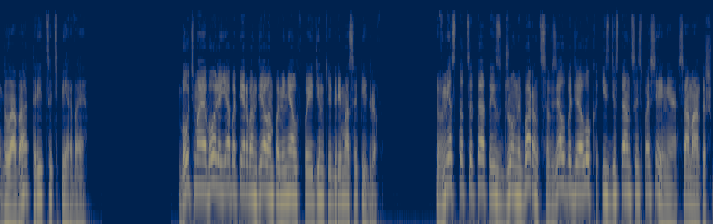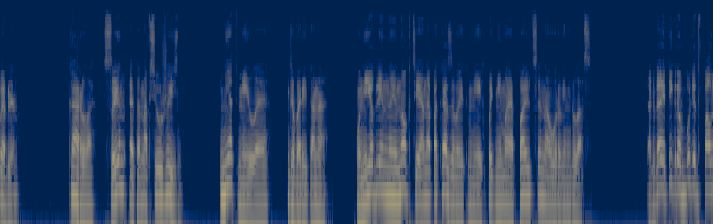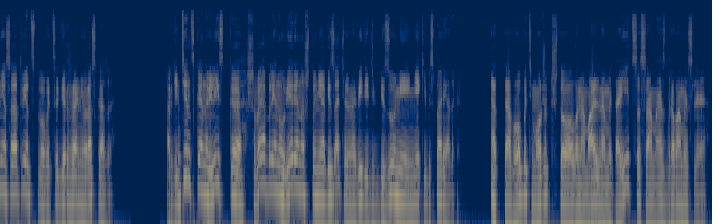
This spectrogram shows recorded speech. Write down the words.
Глава 31 Будь моя воля, я бы первым делом поменял в поединке гримас эпиграф. Вместо цитаты из Джона Барнса взял бы диалог из «Дистанции спасения» Саманты Швеблин. «Карла, сын — это на всю жизнь». «Нет, милая», — говорит она. У нее длинные ногти, и она показывает мне их, поднимая пальцы на уровень глаз. Тогда эпиграф будет вполне соответствовать содержанию рассказа. Аргентинская новелистка Швеблин уверена, что не обязательно видеть в безумии некий беспорядок. Оттого, быть может, что в аномальном и таится самое здравомыслие.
